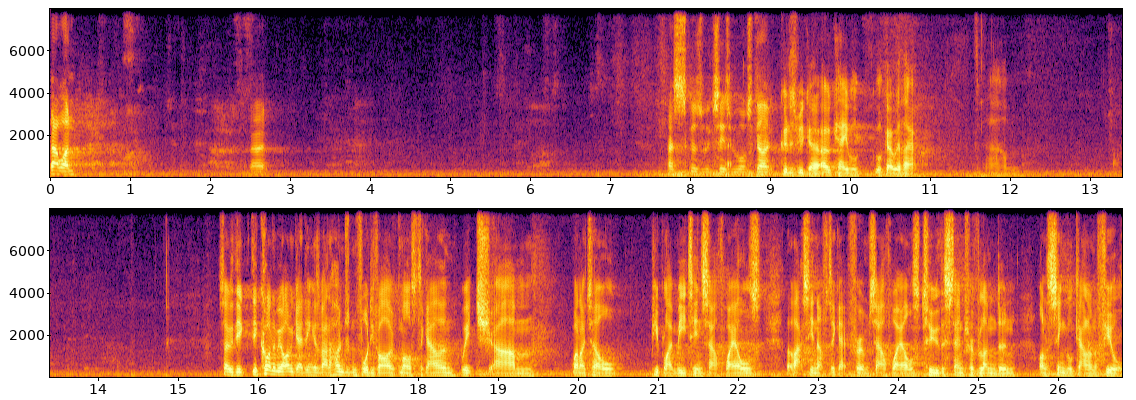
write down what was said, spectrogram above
That one. Right. That's as good as we can see as we want to go. Good as we go. Okay, we'll, we'll go with that. Um, so the, the, economy I'm getting is about 145 miles per gallon, which um, when I tell people I meet in South Wales that that's enough to get from South Wales to the centre of London on a single gallon of fuel.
